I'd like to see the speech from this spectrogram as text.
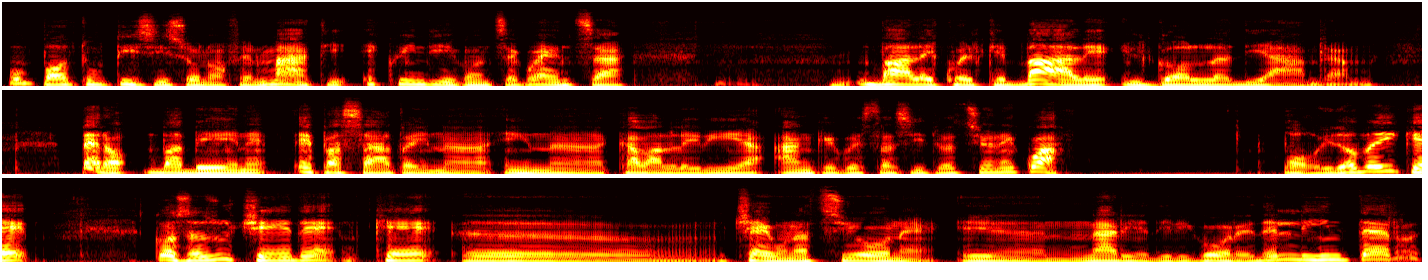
un po' tutti si sono fermati e quindi di conseguenza vale quel che vale il gol di Abram però va bene, è passata in, in cavalleria anche questa situazione qua. Poi, dopodiché, cosa succede? Che eh, c'è un'azione in area di rigore dell'Inter,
